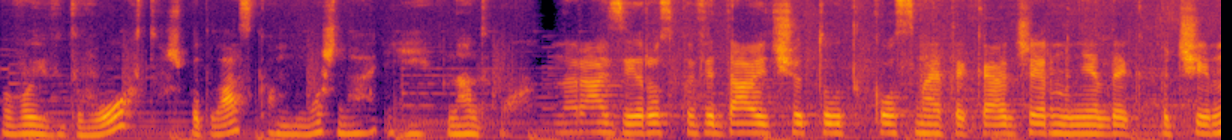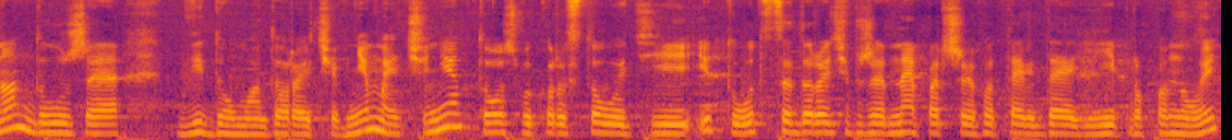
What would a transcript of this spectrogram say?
ви вдвох, то ж, будь ласка, можна і на двох. Наразі розповідають, що тут косметика Germany de Cappuccino дуже відома, до речі, в Німеччині, тож використовують її і тут. Це, до речі, вже не перший готель, де її пропонують.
